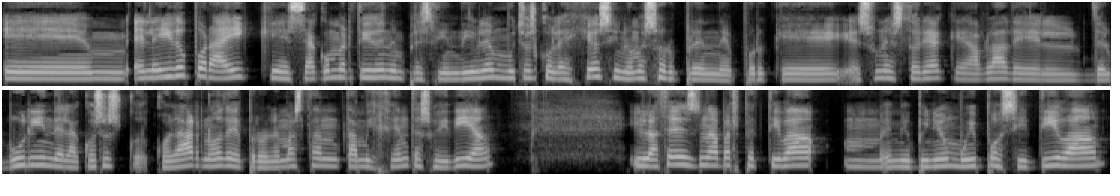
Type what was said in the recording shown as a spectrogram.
Em, he leído por ahí que se ha convertido en imprescindible en muchos colegios y no me sorprende porque es una historia que habla del, bullying, del acoso escolar, ¿no? de problemas tan, tan vigentes hoy día y lo hace desde una perspectiva, mm, en mi opinión, muy positiva,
